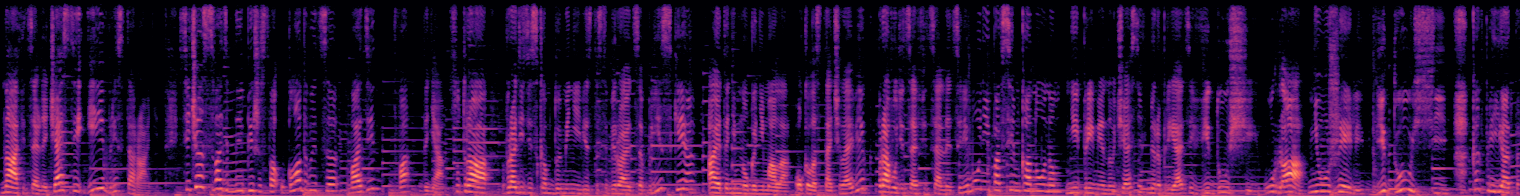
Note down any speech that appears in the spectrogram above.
на официальной части и в ресторане. Сейчас свадебное пишество укладывается в один-два дня. С утра в родительском доме невесты собираются близкие, а это ни много ни мало, около ста человек. Проводится официальная церемония по всем канонам. Непременный участник мероприятия – ведущий. Ура! Неужели? Ведущий! Как приятно,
